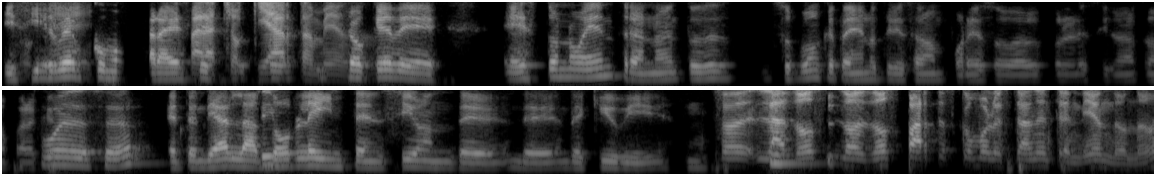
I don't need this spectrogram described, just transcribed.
Y sirve como para este Para choquear choque- también, choque de esto no entra, ¿no? Entonces supongo que también lo utilizaban por eso, por el estilo, ¿no? Como para que puede ser. entendieras la Sí. doble intención de, de, de QB. O sea, las dos, las dos partes como lo están entendiendo, ¿no?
